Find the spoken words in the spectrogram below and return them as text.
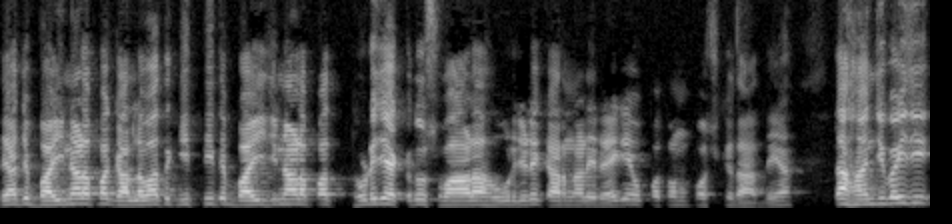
ਤੇ ਅੱਜ ਬਾਈ ਨਾਲ ਆਪਾਂ ਗੱਲਬਾਤ ਕੀਤੀ ਤੇ ਬਾਈ ਜੀ ਨਾਲ ਆਪਾਂ ਥੋੜੇ ਜਿਹਾ ਇੱਕ ਦੋ ਸਵਾਲ ਆ ਹੋਰ ਜਿਹੜੇ ਕਰਨ ਵਾਲੇ ਰਹਿ ਗਏ ਉਹ ਆਪਾਂ ਤੁਹਾਨੂੰ ਪੁੱਛ ਕੇ ਦੱਸਦੇ ਆ। ਤਾਂ ਹਾਂਜੀ ਬਾਈ ਜੀ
